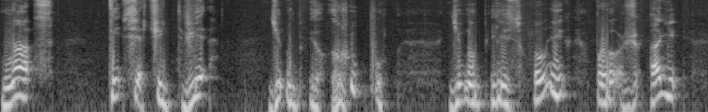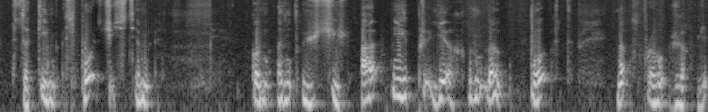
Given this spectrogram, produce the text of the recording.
нас тысячи две группу демобилизованных провожали с такими с почестями. Командующий армией приехал на порт, нас провожали.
